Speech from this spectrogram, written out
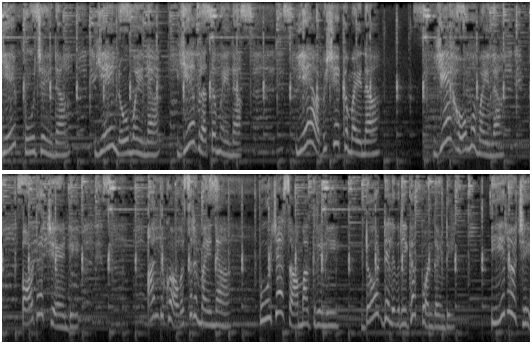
ఏ పూజైనా ఏ నోమైనా ఏ వ్రతమైనా ఏ అభిషేకమైనా ఏ హోమమైనా ఆర్డర్ చేయండి. అందుకు అవసరమైన పూజా సామాగ్రిని డోర్ డెలివరీగా పొందండి. ఈ రోజే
